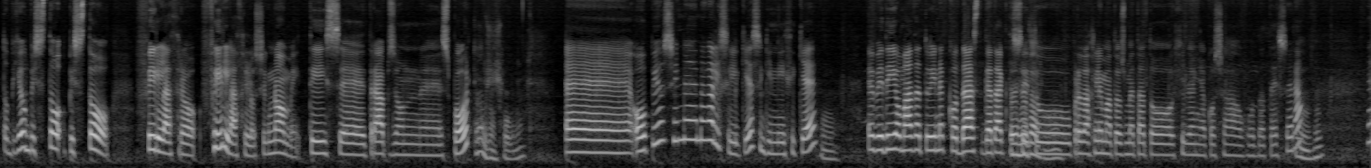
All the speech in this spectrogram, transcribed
Το πιο πιστό, πιστό φίλαθρο, φίλαθλο, συγγνώμη, της ε, Trabzon ε, Sport, Τι να σου πω, ναι. ε, ο οποίος είναι μεγάλης ηλικίας, συγκινήθηκε, επειδή η ομάδα του είναι κοντά στην κατάκτηση Παίρνει του πρωταθλήματος μετά το 1984. Ε,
